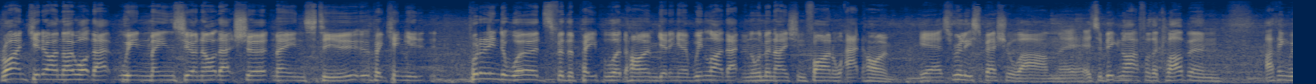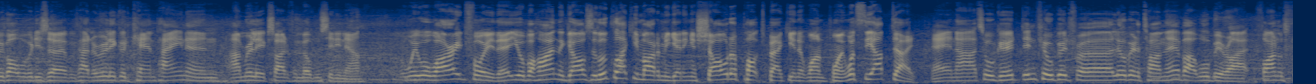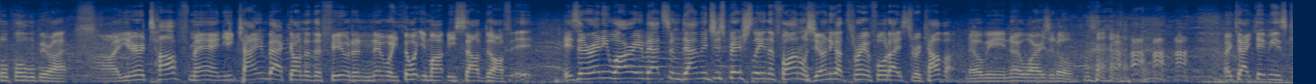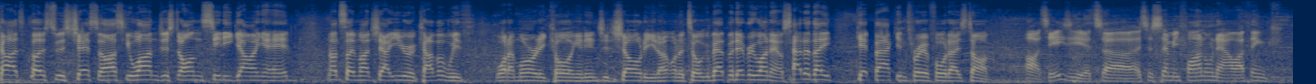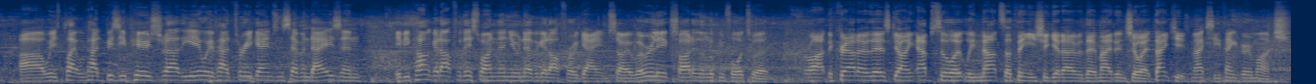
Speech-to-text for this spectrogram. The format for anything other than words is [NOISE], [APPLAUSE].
Ryan Kitto, I know what that win means to you. I know what that shirt means to you. But can you put it into words for the people at home getting a win like that in an elimination final at home? Yeah, it's really special. Um, it's a big night for the club, and I think we've got what we deserve. We've had a really good campaign, and I'm really excited for Melbourne City now. We were worried for you there. You were behind the goals. It looked like you might have been getting a shoulder popped back in at one point. What's the update? Yeah, nah, it's all good. Didn't feel good for a little bit of time there, but we'll be right. Finals football, we'll be right. Oh, you're a tough man. You came back onto the field and we thought you might be subbed off. Is there any worry about some damage, especially in the finals? You only got three or four days to recover. There'll be no worries at all. [LAUGHS] okay, keeping his cards close to his chest, I'll ask you one just on City going ahead. Not so much how you recover with what I'm already calling an injured shoulder you don't want to talk about, but everyone else. How do they get back in three or four days' time? Oh, it's easy. It's a, uh, it's a semi-final now. I think uh, we've played, we've had busy periods throughout the year. We've had three games in seven days, and if you can't get up for this one, then you'll never get up for a game. So we're really excited and looking forward to it. Right, the crowd over there is going absolutely nuts. I think you should get over there, mate. Enjoy it. Thank you. Maxi, thank you very much.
